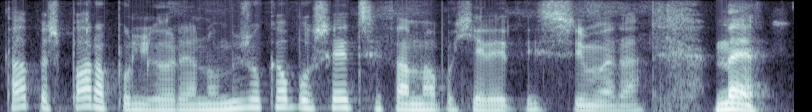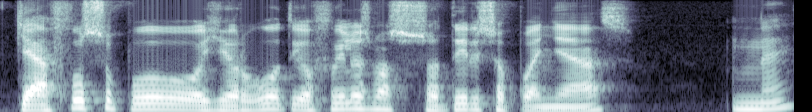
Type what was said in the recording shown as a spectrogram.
Τα είπες πάρα πολύ ωραία. Νομίζω κάπως έτσι θα με αποχαιρετήσεις σήμερα. Ναι, και αφού σου πω, Γιώργο, ότι ο φίλος μας ο Σωτήρης ο Πονιάς Ναι.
